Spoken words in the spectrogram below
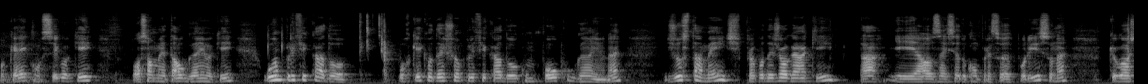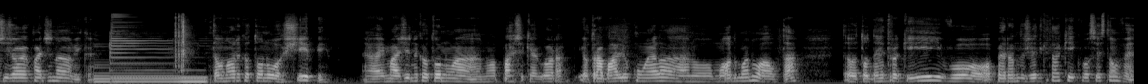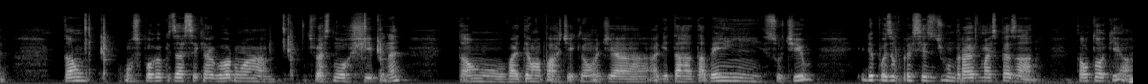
ok? Consigo aqui, posso aumentar o ganho aqui. O amplificador, por que, que eu deixo o amplificador com pouco ganho, né? Justamente para poder jogar aqui, tá? E a ausência do compressor é por isso, né? Porque eu gosto de jogar com a dinâmica. Então na hora que eu estou no worship, uh, imagina que eu estou numa, numa parte aqui agora, eu trabalho com ela no modo manual, tá? Então eu estou dentro aqui e vou operando do jeito que está aqui, que vocês estão vendo. Então, vamos supor que eu quisesse aqui agora uma... Estivesse no worship, né? Então vai ter uma parte aqui onde a, a guitarra está bem sutil e depois eu preciso de um drive mais pesado. Então estou aqui, ó.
